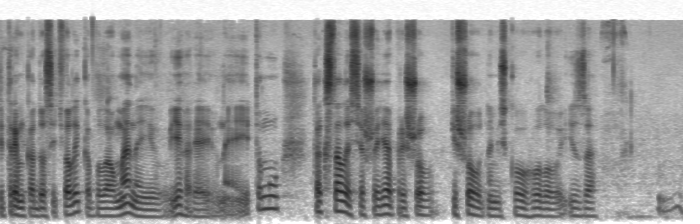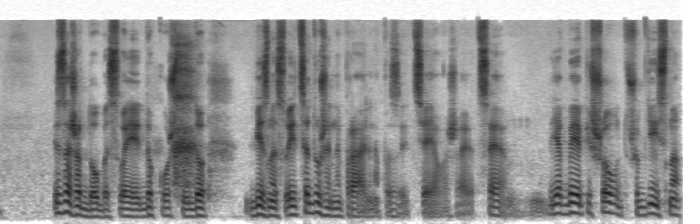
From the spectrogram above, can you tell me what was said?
підтримка досить велика була у мене і у Ігоря, і в неї. І тому так сталося, що я прийшов, пішов на міського голову із-за із-за жадоби своєї до коштів, до бізнесу. І це дуже неправильна позиція, я вважаю. Це якби я пішов, щоб дійсно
